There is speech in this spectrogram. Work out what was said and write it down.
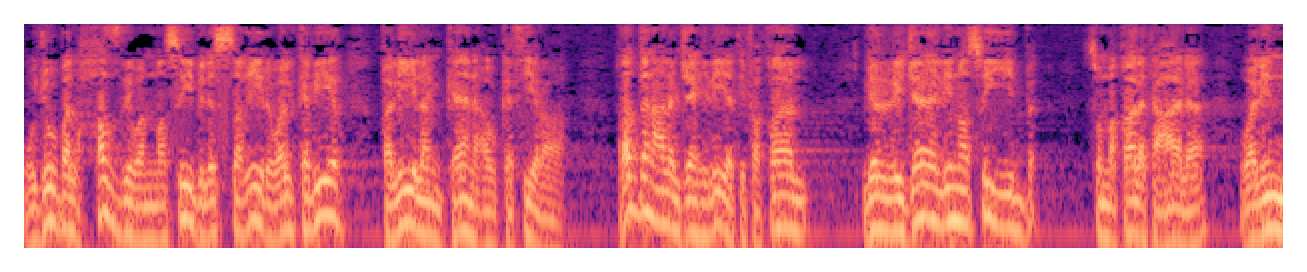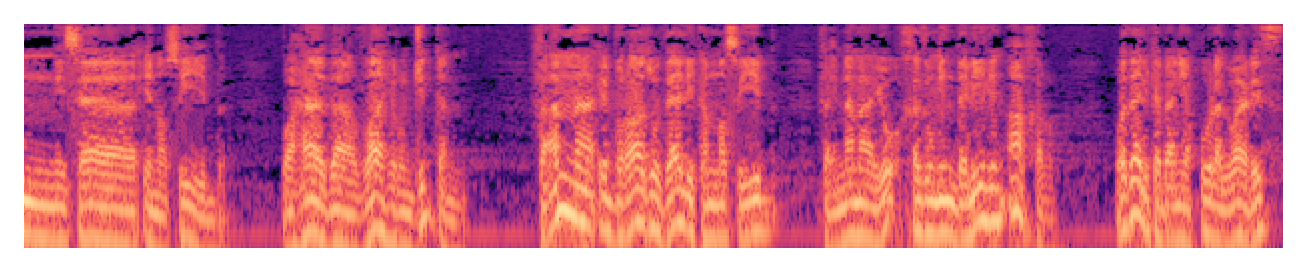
وجوب الحظ والنصيب للصغير والكبير قليلا كان أو كثيرا. ردا على الجاهلية فقال للرجال نصيب. ثم قال تعالى وللنساء نصيب. وهذا ظاهر جدا. فأما إبراز ذلك النصيب فإنما يؤخذ من دليل آخر وذلك بأن يقول الوارث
